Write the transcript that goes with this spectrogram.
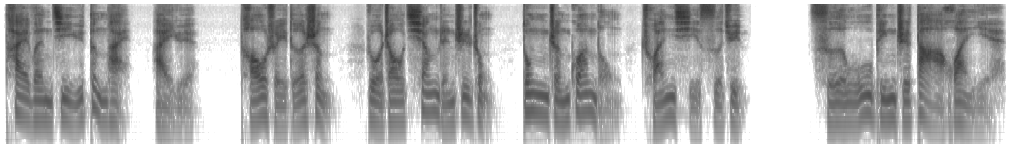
太问计于邓艾，艾曰：“讨水得胜，若招羌人之众，东征关陇，传习四郡，此无兵之大患也。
